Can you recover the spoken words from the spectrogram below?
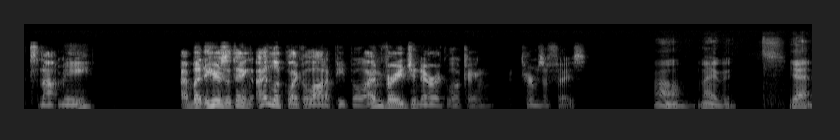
it's not me uh, but here's the thing i look like a lot of people i'm very generic looking in terms of face Oh, maybe. Yeah.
